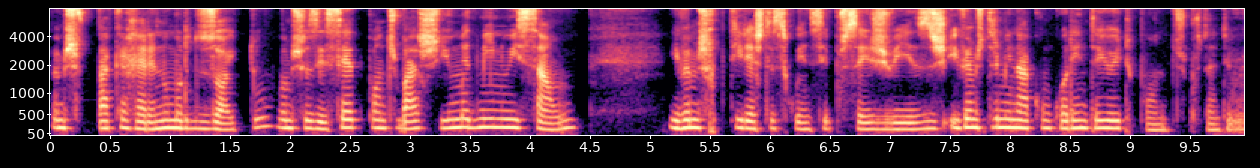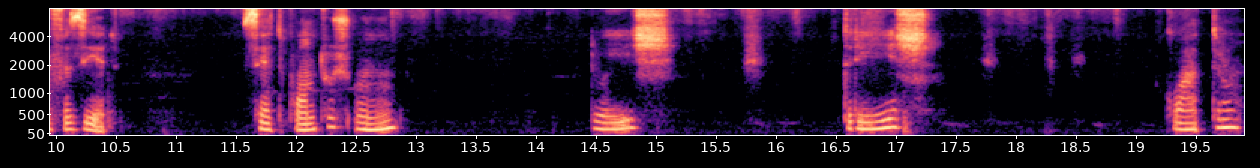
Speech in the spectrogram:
Vamos para a carreira número 18, vamos fazer 7 pontos baixos e uma diminuição e vamos repetir esta sequência por 6 vezes e vamos terminar com 48 pontos. Portanto, eu vou fazer 7 pontos, 1, 2, 3, 4,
